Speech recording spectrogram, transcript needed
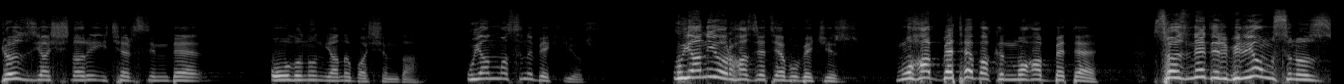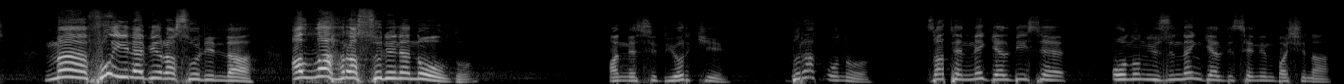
Gözyaşları içerisinde oğlunun yanı başında. Uyanmasını bekliyor. Uyanıyor Hazreti Ebu Bekir. Muhabbete bakın muhabbete. Söz nedir biliyor musunuz? Ma ile bir Resulillah. Allah Resulüne ne oldu? Annesi diyor ki bırak onu. Zaten ne geldiyse onun yüzünden geldi senin başına.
